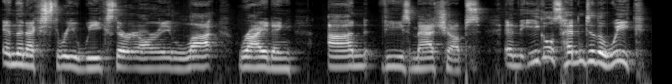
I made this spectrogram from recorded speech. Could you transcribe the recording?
in the next three weeks. There are a lot riding on these matchups, and the Eagles head into the week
